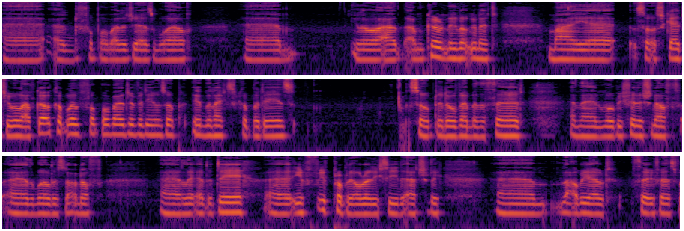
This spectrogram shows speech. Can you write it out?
Uh, and football manager as well. Um, you know, I, am currently looking at my uh, sort of schedule. I've got a couple of football manager videos up in the next couple of days. So up to November the third, and then we'll be finishing off. Uh, the world is not enough uh, later today. Uh, you've you've probably already seen it actually. Um, that'll be out 31st of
